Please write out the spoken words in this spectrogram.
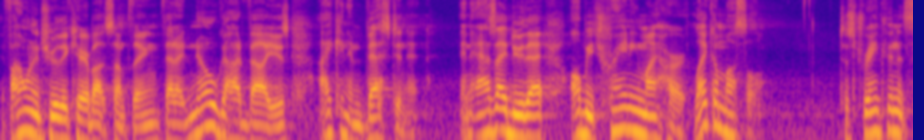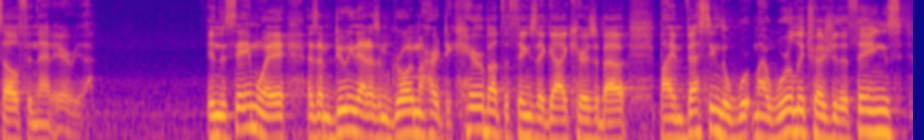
if I want to truly care about something that I know God values, I can invest in it. And as I do that, I'll be training my heart, like a muscle, to strengthen itself in that area. In the same way, as I'm doing that, as I'm growing my heart to care about the things that God cares about, by investing the, my worldly treasure, the things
